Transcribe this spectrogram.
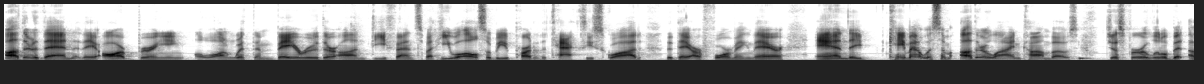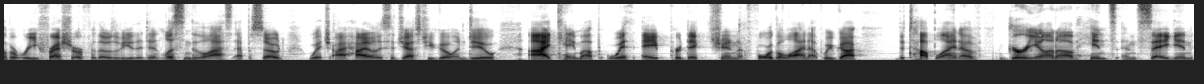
other than they are bringing along with them Bayreuther on defense, but he will also be part of the taxi squad that they are forming there. And they came out with some other line combos just for a little bit of a refresher for those of you that didn't listen to the last episode, which I highly suggest you go and do. I came up with a prediction for the lineup. We've got the top line of Gurianov, Hintz, and Seguin,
